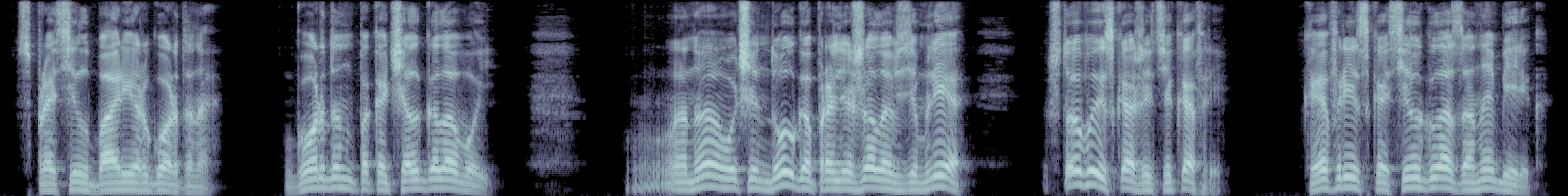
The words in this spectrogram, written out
— спросил барьер Гордона. Гордон покачал головой. «Она очень долго пролежала в земле. Что вы скажете, Кэфри?» Кэфри скосил глаза на берег.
